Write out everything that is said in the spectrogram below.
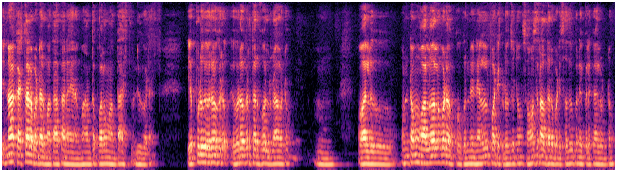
ఎన్నో కష్టాలు పడ్డారు మా తాత నాయన. మా అంత పొలం అంత ఆస్తి ఉండి కూడా. ఎప్పుడు ఎవరో ఒకరు ఎవరో తరఫు వాళ్ళు రావటం వాళ్ళు ఉండటం వాళ్ళ వాళ్ళు కూడా కొన్ని నెలల పాటు ఇక్కడ ఉంచడం సంవత్సరాల తరబడి చదువుకునే పిల్లకాయలు ఉండటం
